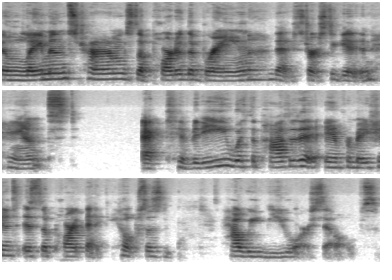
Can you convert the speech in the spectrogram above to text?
in layman's terms, the part of the brain that starts to get enhanced activity with the positive informations is the part that helps us how we view ourselves.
